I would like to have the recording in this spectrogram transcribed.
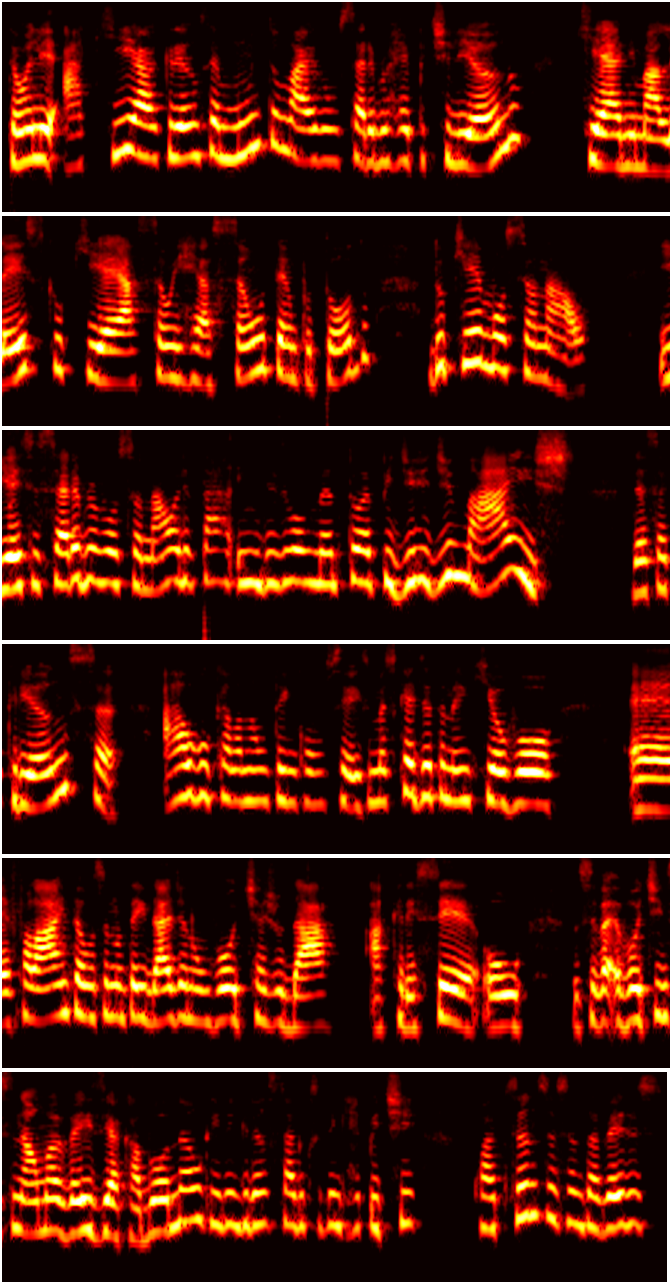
Então ele aqui a criança é muito mais um cérebro reptiliano que é animalesco, que é ação e reação o tempo todo, do que emocional. E esse cérebro emocional, ele está em desenvolvimento, então é pedir demais dessa criança algo que ela não tem consciência. Mas quer dizer também que eu vou é, falar, ah, então você não tem idade, eu não vou te ajudar a crescer? Ou você vai, eu vou te ensinar uma vez e acabou? Não, quem tem criança sabe que você tem que repetir 460 vezes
